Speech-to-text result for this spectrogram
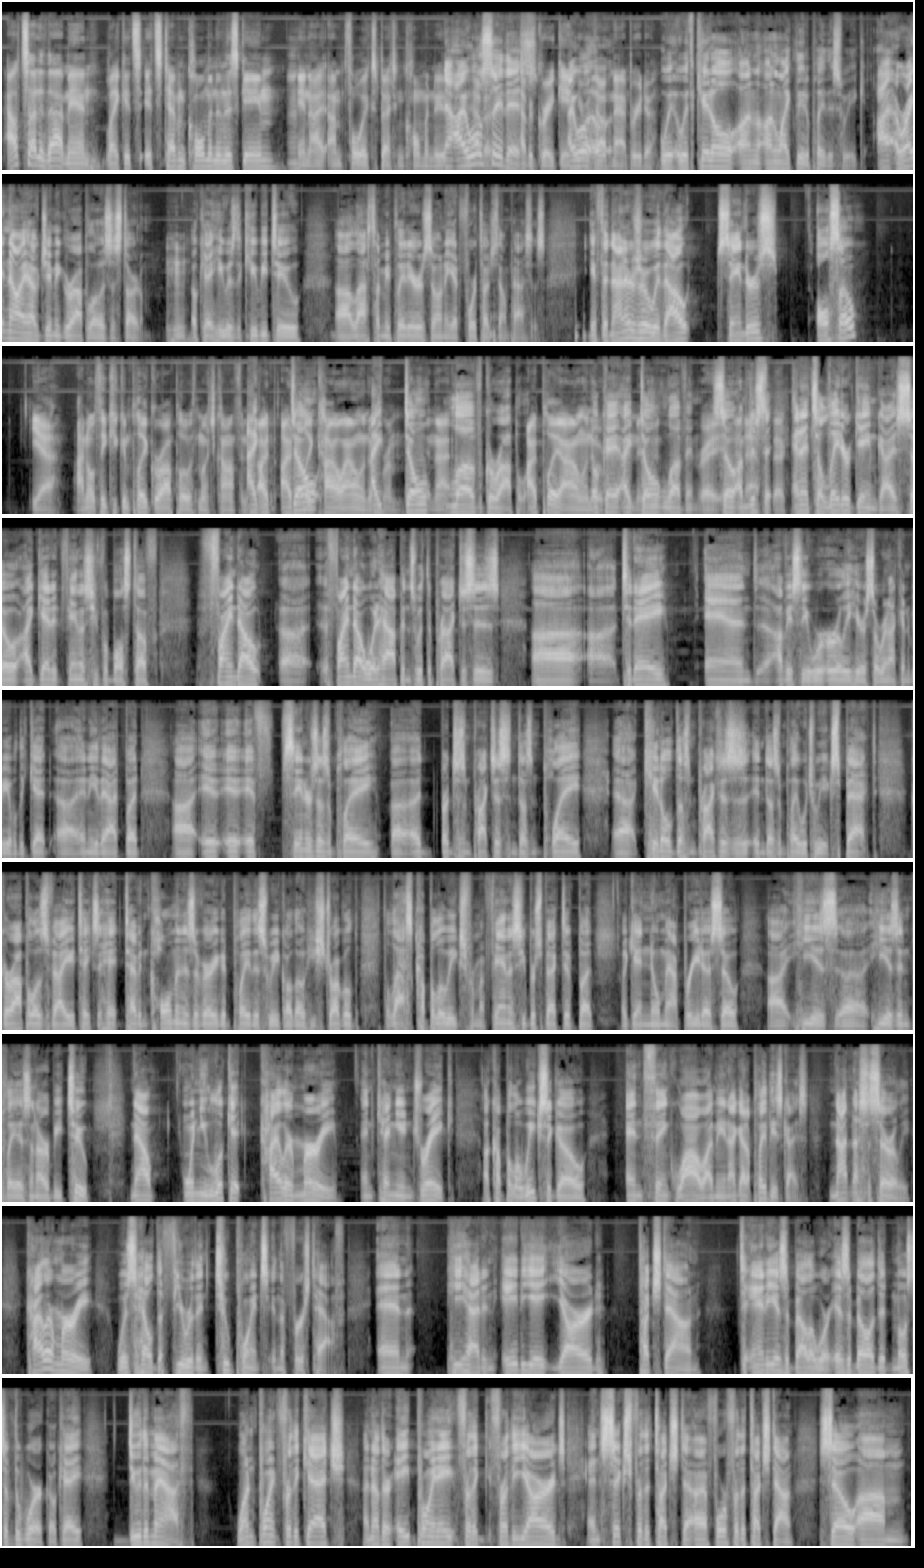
Outside of that, man, like it's it's Tevin Coleman in this game, and I, I'm fully expecting Coleman to Mm-hmm. Now I will have a- say this: have a great game will- without Matt Breida. With, with Kittle un, unlikely to play this week. I, right now, I have Jimmy Garoppolo as a stardom. Mm-hmm. Okay, he was the QB two uh, last time he played Arizona. He had four touchdown passes. If the Niners are without Sanders, also, Yeah, I don't think you can play Garoppolo with much confidence. I I'd, I'd don't. play Kyle Allen over I him. don't that. love Garoppolo. I'd play Allen. over Okay, I don't that- love him. Right, so I'm just, aspect. and it's a later game, guys. So I get it. Fantasy football stuff. Find out, uh, find out what happens with the practices uh, uh, today. And uh, obviously, we're early here, so we're not going to be able to get uh, any of that. But uh, if, if Sanders doesn't play, uh, uh, doesn't practice and doesn't play, uh, Kittle doesn't practice and doesn't play, which we expect, Garoppolo's value takes a hit. Tevin Coleman is a very good play this week, although he struggled the last couple of weeks from a fantasy perspective. But again, no Matt Breida, so he is he is in play as an RB two. Now, when you look at Kyler Murray and Kenyon Drake a couple of weeks ago. And think, wow, I mean, I got to play these guys. Not necessarily. Kyler Murray was held to fewer than two points in the first half. And he had an 88 yard touchdown to Andy Isabella, where Isabella did most of the work. Okay, do the math. One point for the catch, another 8.8 for the for the yards, and six for the touchdown, uh, four for the touchdown. So um,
